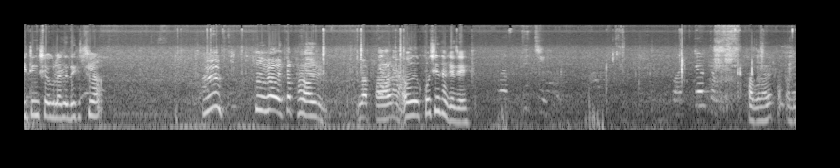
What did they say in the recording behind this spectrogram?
ইটিং শোগুলোতে দেখেছিলাম। হুম ও কচি থাকে যে খাব না আলু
